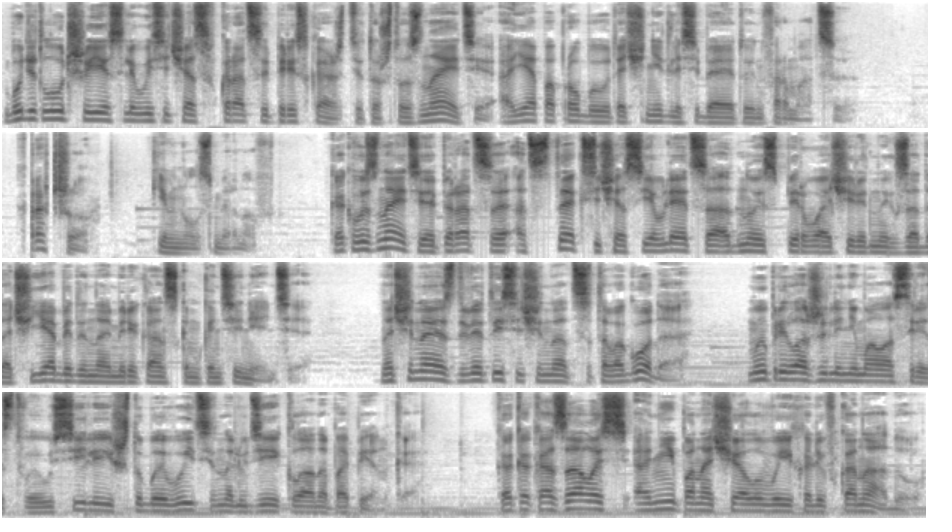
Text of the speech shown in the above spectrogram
«Будет лучше, если вы сейчас вкратце перескажете то, что знаете, а я попробую уточнить для себя эту информацию». «Хорошо», — кивнул Смирнов. Как вы знаете, операция «Ацтек» сейчас является одной из первоочередных задач Ябеды на американском континенте — Начиная с 2017 года, мы приложили немало средств и усилий, чтобы выйти на людей клана Попенко. Как оказалось, они поначалу выехали в Канаду,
